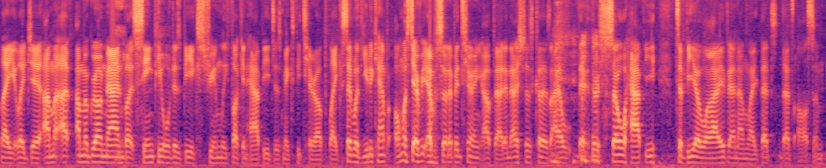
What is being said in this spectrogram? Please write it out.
Like legit, I'm a, I'm a grown man, but seeing people just be extremely fucking happy just makes me tear up. Like I said with Unicamp, almost every episode I've been tearing up at, and that's just because I they're, they're so happy to be alive, and I'm like that's that's awesome.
